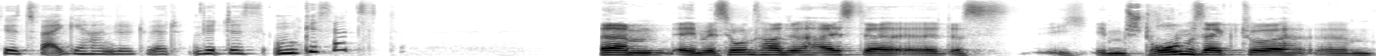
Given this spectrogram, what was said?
CO2 gehandelt wird? Wird das umgesetzt? Ähm, Emissionshandel heißt ja, äh, dass ich im Stromsektor ähm,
